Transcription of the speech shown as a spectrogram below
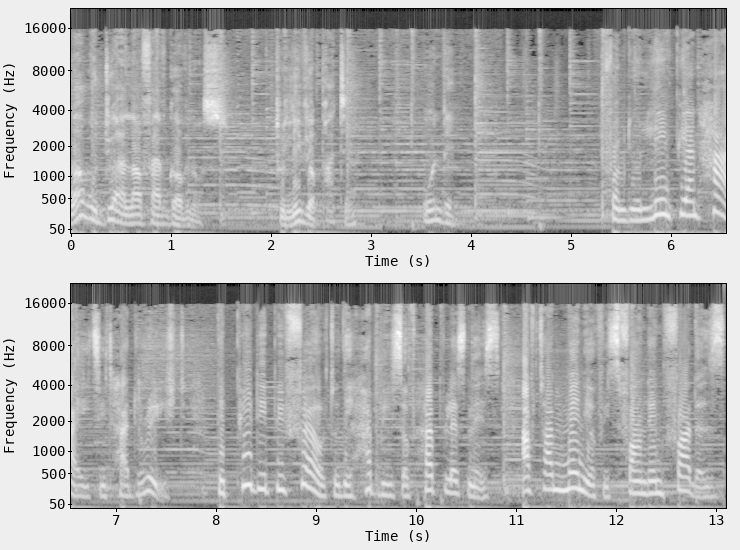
Why would you allow five governors to leave your party one day? From the Olympian heights it had reached, the PDP fell to the abyss of helplessness after many of its founding fathers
